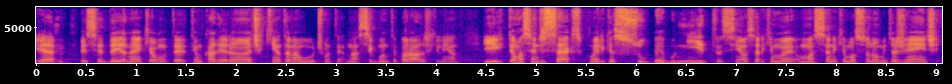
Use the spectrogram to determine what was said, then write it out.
é, PCD, né? Que é um, tem um cadeirante que entra na última, na segunda temporada, acho que ele entra. E tem uma cena de sexo com ele que é super bonita, assim. É uma, série que, é uma, uma cena que emocionou muita gente.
